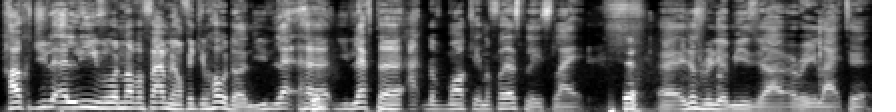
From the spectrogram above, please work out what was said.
"How could you let her leave with another family?" I'm thinking, "Hold on, you let her, you left her at the market in the first place." Like, Yeah, uh, it just really amused me. I, I really liked it,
